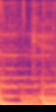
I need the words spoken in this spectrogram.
forget.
